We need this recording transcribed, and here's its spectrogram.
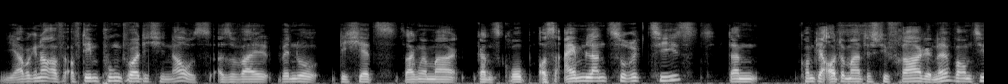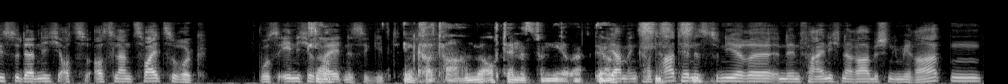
Ja, aber genau, auf, auf den Punkt wollte ich hinaus. Also, weil, wenn du dich jetzt, sagen wir mal, ganz grob aus einem Land zurückziehst, dann kommt ja automatisch die Frage, ne? Warum ziehst du denn nicht aus, aus Land 2 zurück? Wo es ähnliche Klar. Verhältnisse gibt. In Katar haben wir auch Tennisturniere. Ja. Wir haben in Katar Tennisturniere, in den Vereinigten Arabischen Emiraten,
